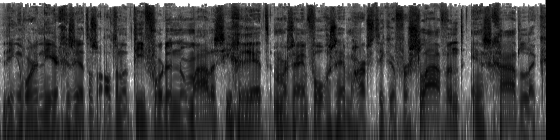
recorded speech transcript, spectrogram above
Dingen worden neergezet als alternatief voor de normale sigaret... maar zijn volgens hem hartstikke verslavend en schadelijk.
